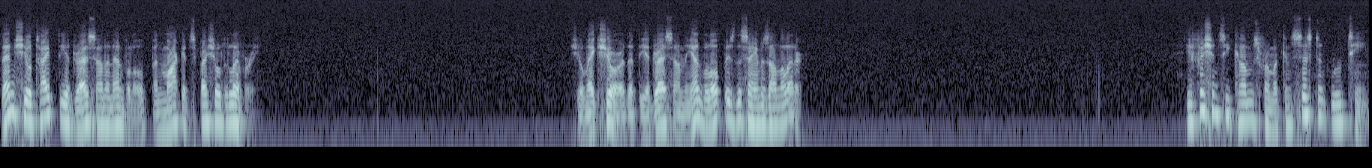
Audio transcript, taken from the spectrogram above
Then she'll type the address on an envelope and mark it special delivery. She'll make sure that the address on the envelope is the same as on the letter. Efficiency comes from a consistent routine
